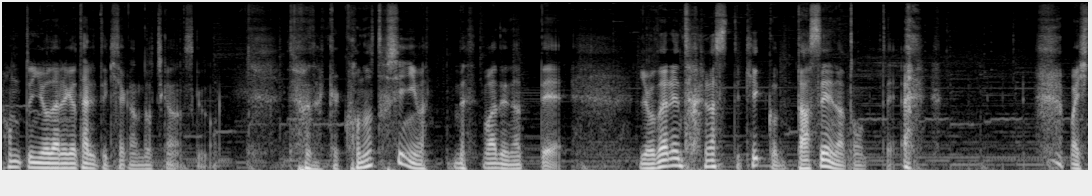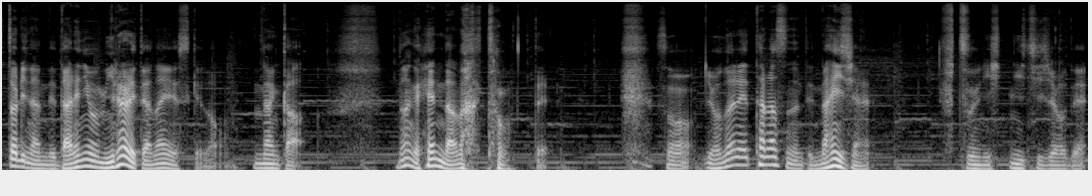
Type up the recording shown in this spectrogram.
本当によだれが垂れてきたかのどっちかなんですけど。でもなんかこの年にまでなってよだれ垂らすって結構ダセーなと思って。まあ一人なんで誰にも見られてはないですけどなんかなんか変だなと思って。そうよだれ垂らすなんてないじゃん。普通に日常で。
